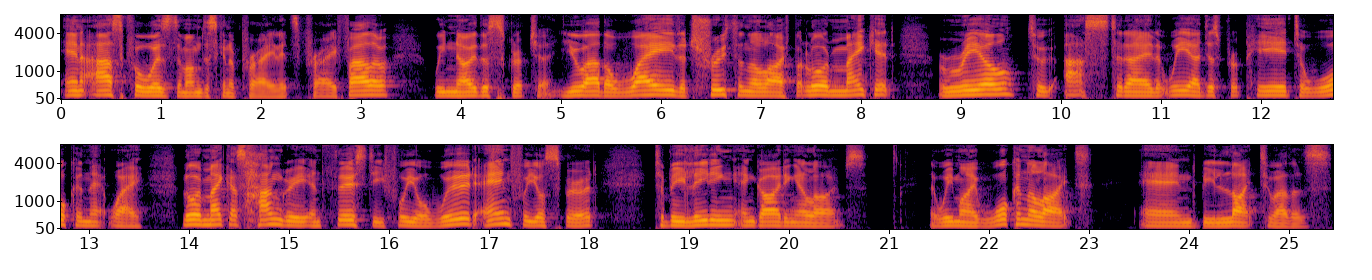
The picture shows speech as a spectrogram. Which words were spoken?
and ask for wisdom. I'm just going to pray. Let's pray. Father, we know the scripture. You are the way, the truth, and the life. But Lord, make it real to us today that we are just prepared to walk in that way. Lord, make us hungry and thirsty for your word and for your spirit to be leading and guiding our lives, that we might walk in the light and be light to others.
